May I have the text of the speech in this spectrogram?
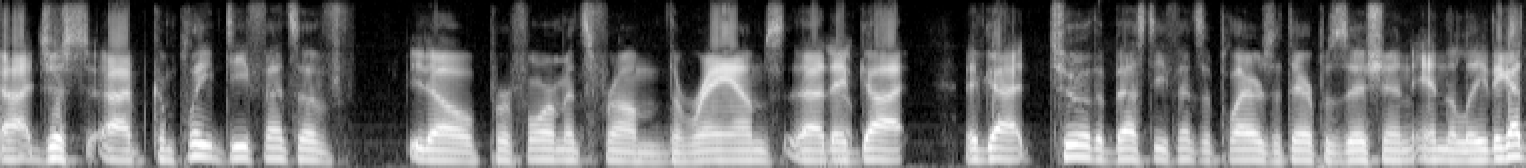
Uh, just uh, complete defensive, you know, performance from the Rams. Uh, They've Yep. got they've got two of the best defensive players at their position in the league. They got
